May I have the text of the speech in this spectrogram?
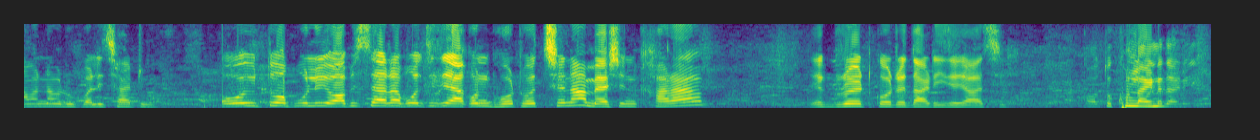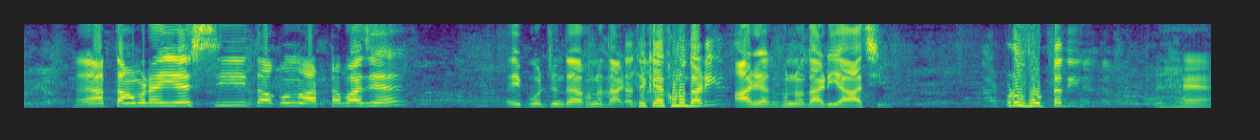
আমার নাম রূপালী ছাটু। ওই তো পুলিশ অফিসাররা বলছে যে এখন ভোট হচ্ছে না মেশিন খারাপ একটু ওয়েট করে দাঁড়িয়ে আছি। কতক্ষণ লাইনে দাঁড়িয়ে? হ্যাঁ তো আমরা এসছি তখন আটটা বাজে এই পর্যন্ত এখনো তা দাঁড়িয়ে থেকে এখনো দাঁড়িয়ে আর এখনো দাঁড়িয়ে আছি তারপরেও ভোটটা দিয়ে যেতে হবে। হ্যাঁ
